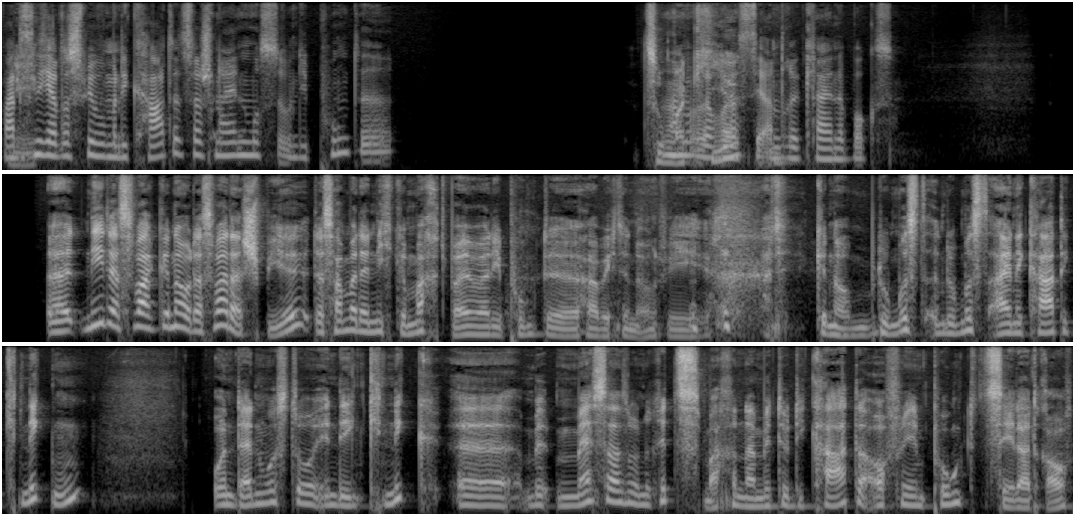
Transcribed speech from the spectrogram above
War das Nee. nicht auch das Spiel, wo man die Karte zerschneiden musste und die Punkte Zu waren, oder war markieren? das die andere kleine Box? Äh, nee, das war genau, das war das Spiel. Das haben wir dann nicht gemacht, weil wir die Punkte habe ich dann irgendwie. genau, du musst, du musst eine Karte knicken und dann musst du in den Knick äh, mit dem Messer so einen Ritz machen, damit du die Karte auf den Punktzähler drauf.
